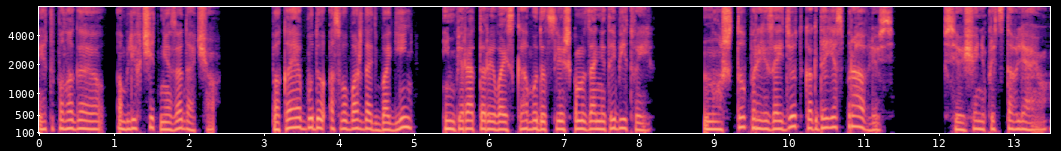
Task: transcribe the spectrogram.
Это, полагаю, облегчит мне задачу. Пока я буду освобождать богинь, императоры и войска будут слишком заняты битвой. Но что произойдет, когда я справлюсь? Все еще не представляю.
